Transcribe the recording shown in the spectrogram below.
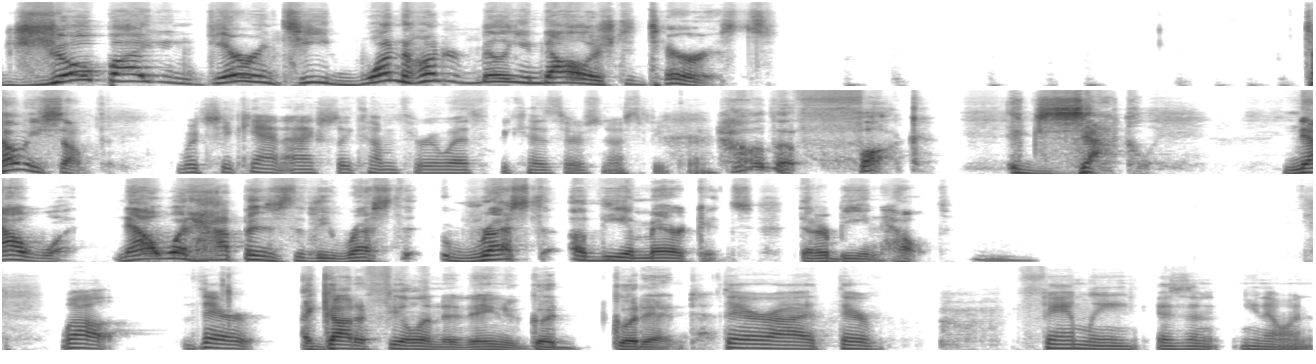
Joe Biden guaranteed $100 million to terrorists. Tell me something. Which he can't actually come through with because there's no speaker. How the fuck? Exactly. Now what? Now what happens to the rest rest of the Americans that are being held? Well, they're I got a feeling it ain't a good good end. their uh their family isn't, you know, an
